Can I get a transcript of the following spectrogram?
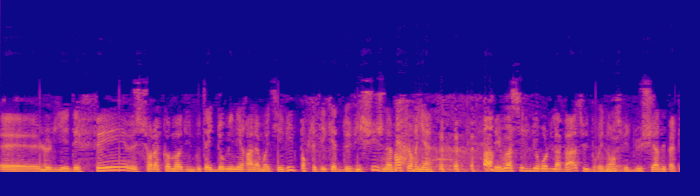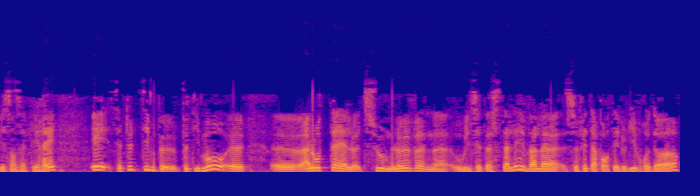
euh, le lit est défait, euh, sur la commode une bouteille d'eau minérale à moitié vide porte l'étiquette de Vichy, je n'invente rien. Et voici le bureau de Laval, celui de Brunon, celui de Lucher, des papiers sans intérêt. Et cet ultime petit mot, euh, à l'hôtel Zum Löwen où il s'est installé, Valin se fait apporter le livre d'or,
